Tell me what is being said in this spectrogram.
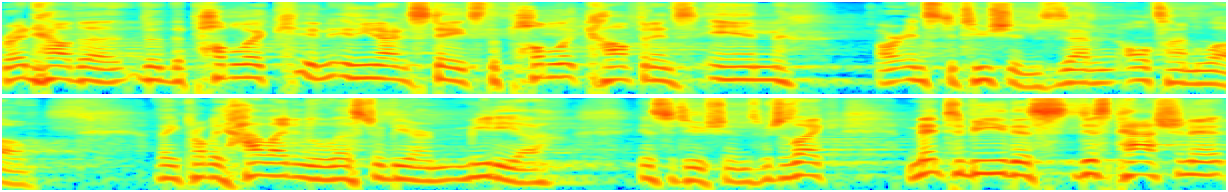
right now the, the, the public in, in the United States, the public confidence in our institutions is at an all time low. I think probably highlighting the list would be our media institutions, which is like meant to be this dispassionate,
